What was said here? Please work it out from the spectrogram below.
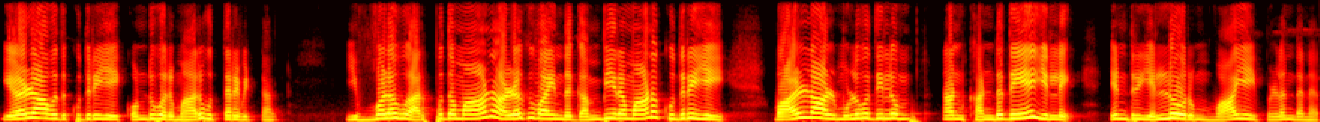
ஏழாவது குதிரையை கொண்டு வருமாறு உத்தரவிட்டாள். இவ்வளவு அற்புதமான அழகு வாய்ந்த கம்பீரமான குதிரையை வாழ்நாள் முழுவதிலும் நான் கண்டதே இல்லை என்று எல்லோரும் வாயை பிளந்தனர்.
